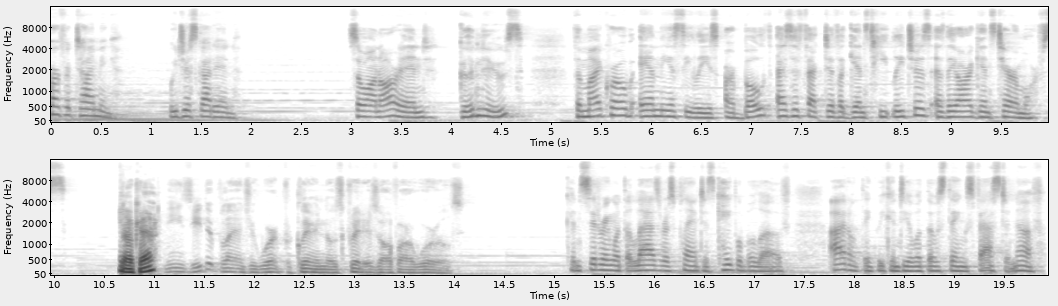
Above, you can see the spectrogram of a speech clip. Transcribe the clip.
Perfect timing. We just got in. So on our end, good news. The microbe and the Aceles are both as effective against heat leeches as they are against terramorphs. Okay. Means either plan should work for clearing those critters off our worlds. Considering what the Lazarus plant is capable of, I don't think we can deal with those things fast enough.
